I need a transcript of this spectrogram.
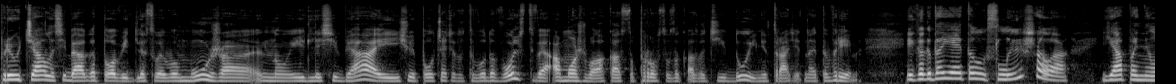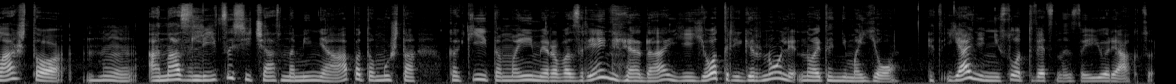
приучала себя готовить для своего мужа, ну, и для себя, и еще и получать от этого удовольствие, а можно было, оказывается, просто заказывать еду и не тратить на это время. И когда я это услышала, я поняла, что, ну, она злится сейчас на меня, потому что какие-то мои мировоззрения, да, ее триггернули, но это не мое. Это, я не несу ответственность за ее реакцию.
